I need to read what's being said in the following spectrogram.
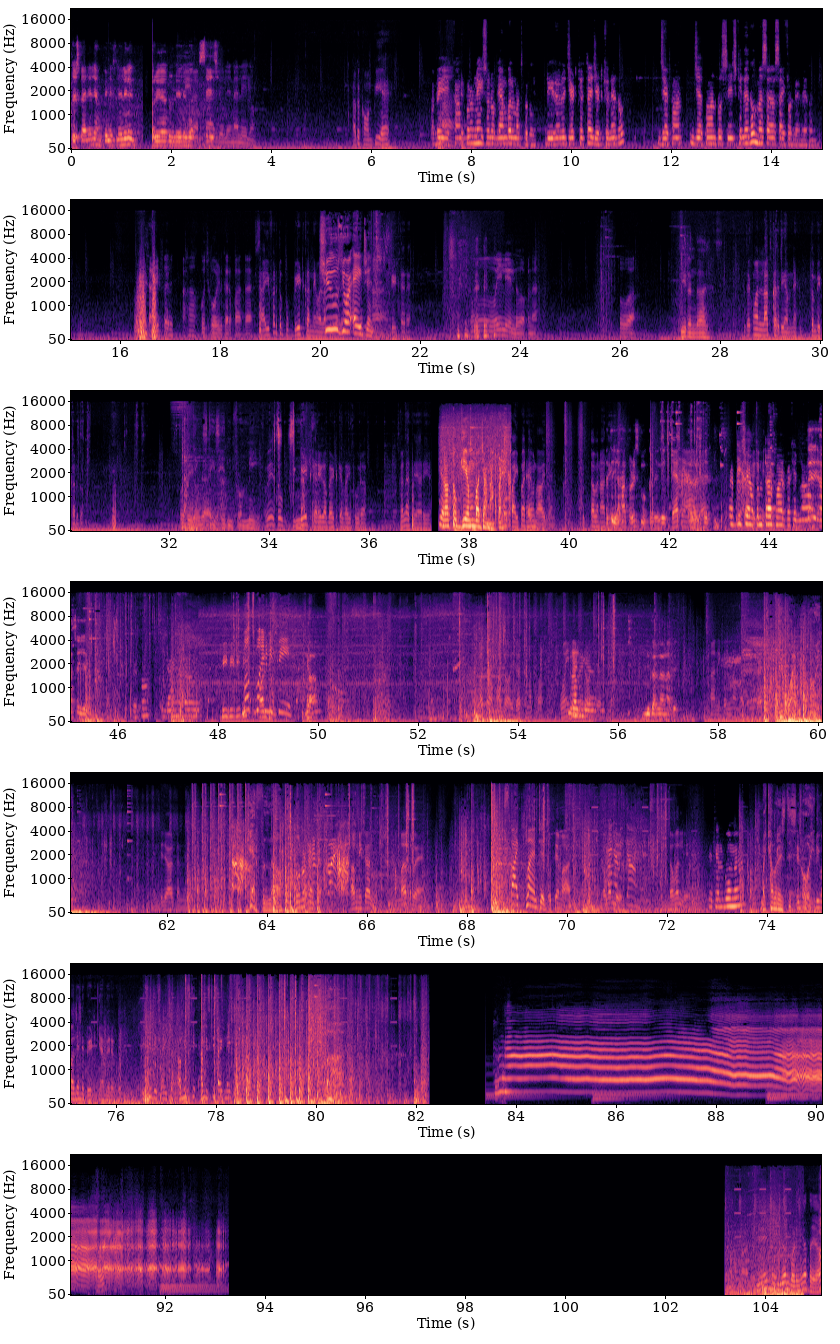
तो इसका ले ले हम फिनिक्स ले लेंगे और ये तो ले लेगा अपना सेज जो लेना ले लो। अबे कॉम्पी है। अबे एक हाँ। काम करो नहीं सुनो गैम्बल मत करो। रीरन जेट खेलता है जेट खेलने दो। जैपान जैपान को सेज खेलने दो मैं साइफर ले ले रहा हूँ। साइफर हाँ कुछ होल्ड कर पाता है। साइफर तो बेट करने वाला Choose your agent. हाँ बेटर है। तो वही ले लो अपना। तो तीरंदाज। जकमान लॉक कर दिया हमने। तुम भी कर दो। तो करेगा बैठ के भाई पूरा। गलत है यार ये। तो गेम बजाना पड़ेगा। पाइपर है कुत्ता बना तो दे यहाँ थोड़ी स्मोक करेगी। जैस यहाँ पीछे तुम ट्रैप फायर पे खेलना। यहाँ सही है देखो जान में करो। B B B enemies B. हाँ, मत आओ मत आओ इधर मत आओ। वहीं निकलना ना दे हाँ निकलना मत. इंतज़ार करने दो। Careful now. दोनों टैंक अब निकल। हम मर रहे हैं। Spike planted. उसे मार। कवर ले। कवर ले। एल्बो में। My camera is इस दूसरी वाले ने बेट किया मेरे को। इसीलिए साइड हम इसकी हम इसकी साइड नहीं खेलने वाले ये एकदम बढ़िया था यार.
